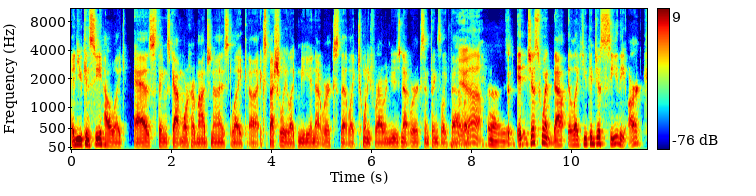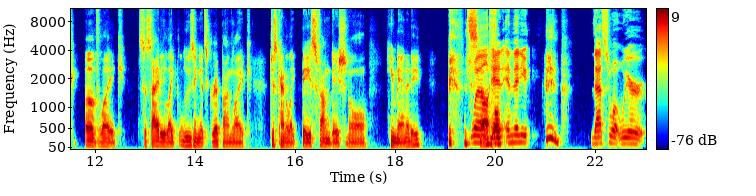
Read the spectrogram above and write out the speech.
and you can see how like as things got more homogenized, like uh, especially like media networks, that like 24 hour news networks and things like that. Like, yeah uh, it just went down. Like you could just see the arc of like society like losing its grip on like just kind of like base foundational humanity well stuff. and, and then you that's what we're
